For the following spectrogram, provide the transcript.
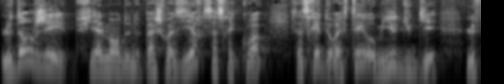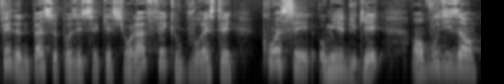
le danger finalement de ne pas choisir, ça serait quoi? Ça serait de rester au milieu du guet. Le fait de ne pas se poser ces questions-là fait que vous pourrez rester coincé au milieu du guet en vous disant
